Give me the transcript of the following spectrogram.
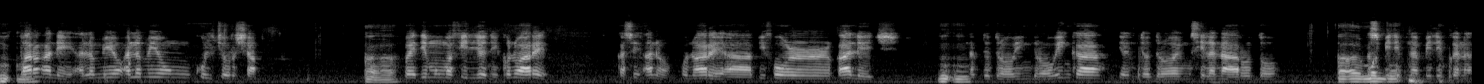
Mm-mm. Parang ano eh, alam mo yung alam mo yung culture shock. Ah, Pwede mong ma-feel yun eh. Kunwari kasi ano, kunwari ah, before college, mm-mm. nagdo-drawing drawing ka, yun, do-drawing sila Naruto. Ah, Tapos mag bilib na bilib ka na,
